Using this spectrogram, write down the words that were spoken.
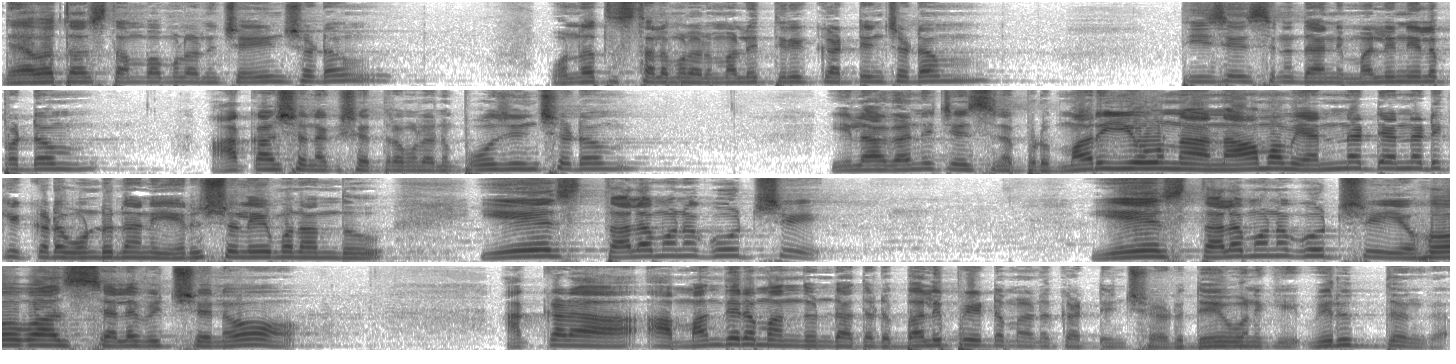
దేవతా స్తంభములను చేయించడం ఉన్నత స్థలములను మళ్ళీ తిరిగి కట్టించడం తీసేసిన దాన్ని మళ్ళీ నిలపడం ఆకాశ నక్షత్రములను పూజించడం. ఇలాగని చేసినప్పుడు మరియు నా నామం ఎన్నటెన్నటికి ఇక్కడ ఉండునని ఎరుషలేమునందు ఏ స్థలమును గూర్చి ఏ స్థలమును గూర్చి యహోవా సెలవిచ్చెనో అక్కడ ఆ మందిరం అందుండి అతడు బలిపీఠములను కట్టించాడు దేవునికి విరుద్ధంగా.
